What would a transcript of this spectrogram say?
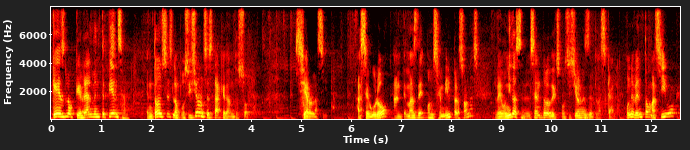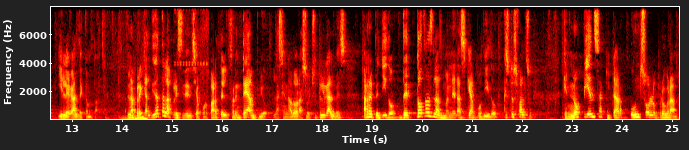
¿Qué es lo que realmente piensan? Entonces la oposición se está quedando sola. Cierro la cita. Aseguró ante más de 11.000 personas reunidas en el Centro de Exposiciones de Tlaxcala, un evento masivo y legal de campaña. La precandidata a la presidencia por parte del Frente Amplio, la senadora Xochitl Gálvez, ha repetido de todas las maneras que ha podido que esto es falso, que no piensa quitar un solo programa.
